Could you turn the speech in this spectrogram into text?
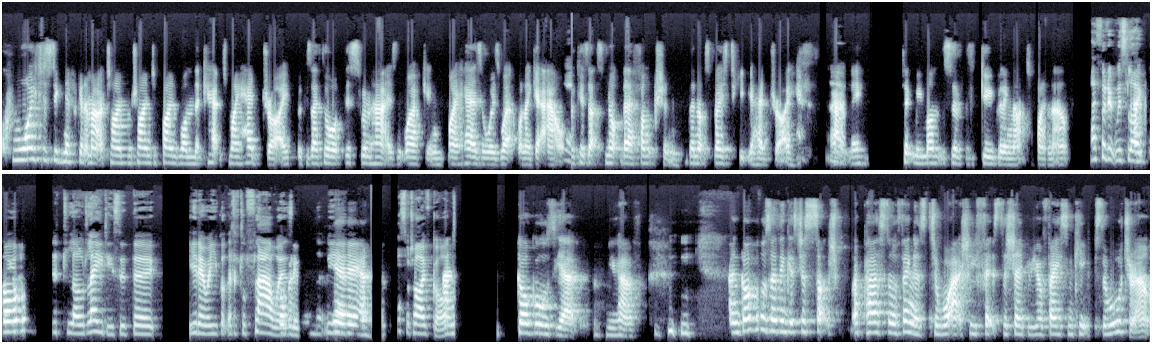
quite a significant amount of time trying to find one that kept my head dry because I thought this swim hat isn't working. My hair's always wet when I get out Yeah. because that's not their function. They're not supposed to keep your head dry. Apparently, took me months of googling that to find out. I thought it was like thought- little old ladies with the, you know, where you've got the little flowers. Probably. the- yeah, yeah, yeah. that's what I've got. And- goggles. Yeah, you have. And goggles, I think it's just such a personal thing as to what actually fits the shape of your face and keeps the water out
